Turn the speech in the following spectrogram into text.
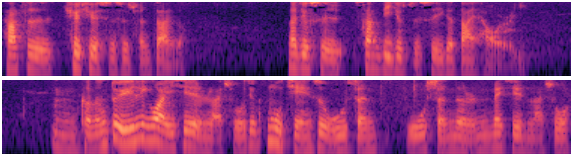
它是确确实实存在的，那就是上帝就只是一个代号而已。嗯，可能对于另外一些人来说，就目前是无神无神的人那些人来说，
